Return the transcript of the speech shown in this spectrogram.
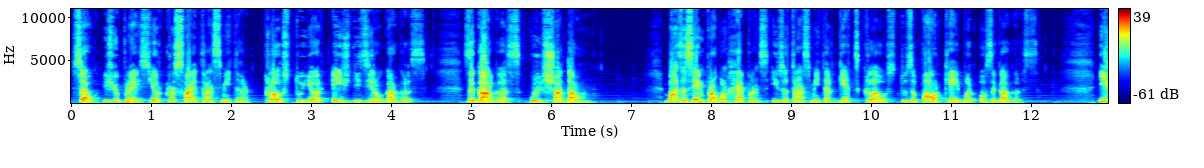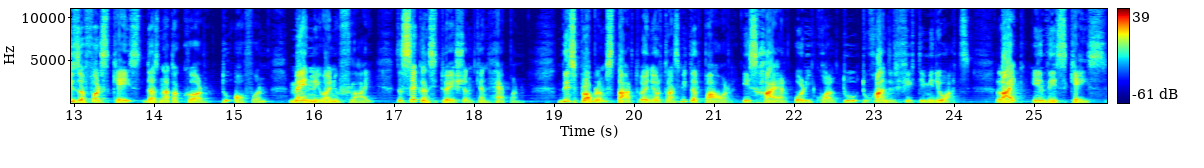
So, if you place your crossfire transmitter close to your HDZero goggles, the goggles will shut down. But the same problem happens if the transmitter gets close to the power cable of the goggles. If the first case does not occur too often, mainly when you fly, the second situation can happen. This problem starts when your transmitter power is higher or equal to 250 milliwatts, like in this case.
